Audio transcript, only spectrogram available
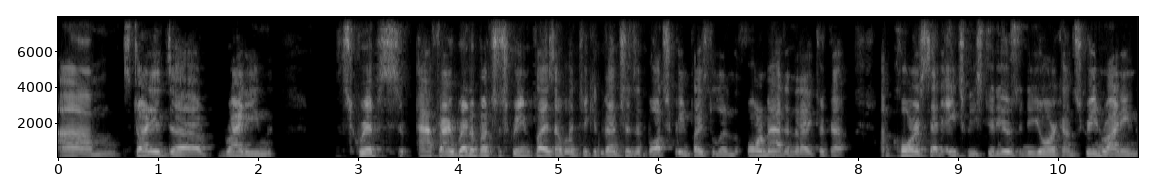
Um, started uh, writing scripts after I read a bunch of screenplays. I went to conventions and bought screenplays to learn the format. And then I took a, a course at HB Studios in New York on screenwriting,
